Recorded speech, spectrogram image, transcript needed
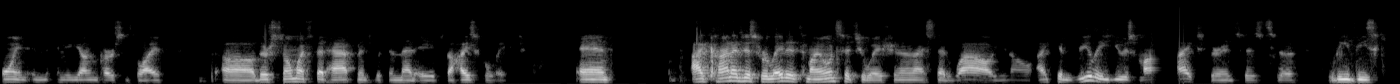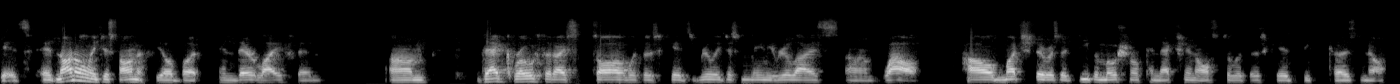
point in, in a young person's life. Uh, there's so much that happens within that age, the high school age. And I kind of just related to my own situation and I said, wow, you know, I can really use my, my experiences to lead these kids, and not only just on the field, but in their life. And um, that growth that I saw with those kids really just made me realize, um, wow, how much there was a deep emotional connection also with those kids because you know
